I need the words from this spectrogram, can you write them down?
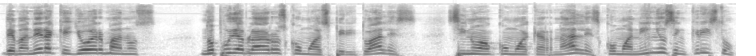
de manera que yo, hermanos, no pude hablaros como a espirituales, sino como a carnales, como a niños en Cristo.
